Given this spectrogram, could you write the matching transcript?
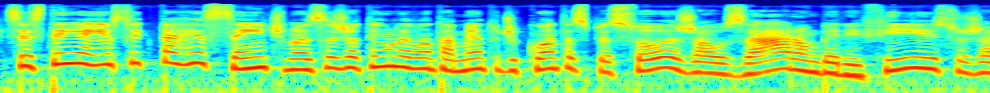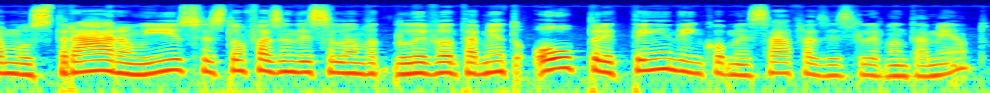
Vocês têm aí, eu sei que está recente, mas vocês já têm um levantamento de quantas pessoas já usaram benefício, já mostraram isso? Vocês estão fazendo esse levantamento ou pretendem começar a fazer esse levantamento?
